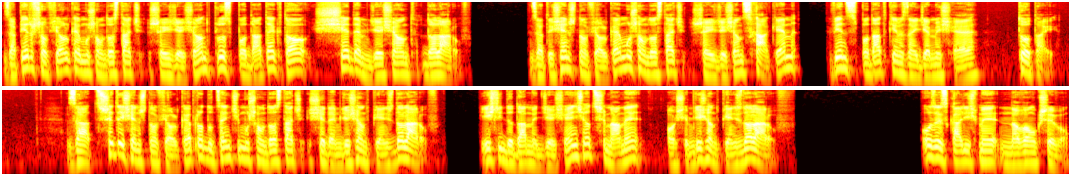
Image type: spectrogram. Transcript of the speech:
Za pierwszą fiolkę muszą dostać 60 plus podatek to 70 dolarów. Za tysięczną fiolkę muszą dostać 60 z hakiem, więc z podatkiem znajdziemy się tutaj. Za trzytysięczną fiolkę producenci muszą dostać 75 dolarów. Jeśli dodamy 10, otrzymamy 85 dolarów. Uzyskaliśmy nową krzywą.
